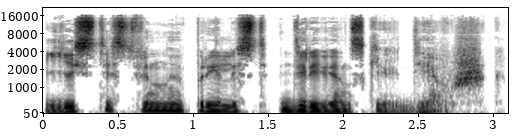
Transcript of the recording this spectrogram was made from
естественную прелесть деревенских девушек».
